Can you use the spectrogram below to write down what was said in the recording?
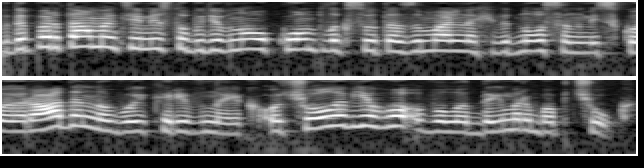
В департаменті містобудівного комплексу та земельних відносин міської ради новий керівник. Очолив його Володимир Бабчук.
